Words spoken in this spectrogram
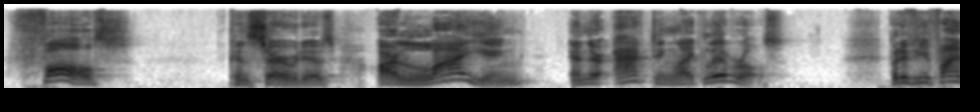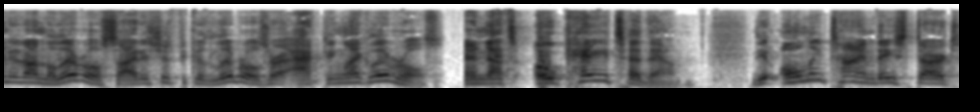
false conservatives are lying and they're acting like liberals. But if you find it on the liberal side, it's just because liberals are acting like liberals. And that's okay to them. The only time they start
